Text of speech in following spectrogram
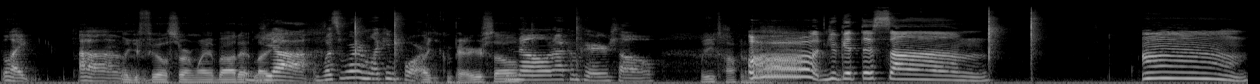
like um Like you feel a certain way about it. Like yeah what's the word i'm looking for like you compare yourself. no not compare yourself What are you talking about? oh you get this um mm,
